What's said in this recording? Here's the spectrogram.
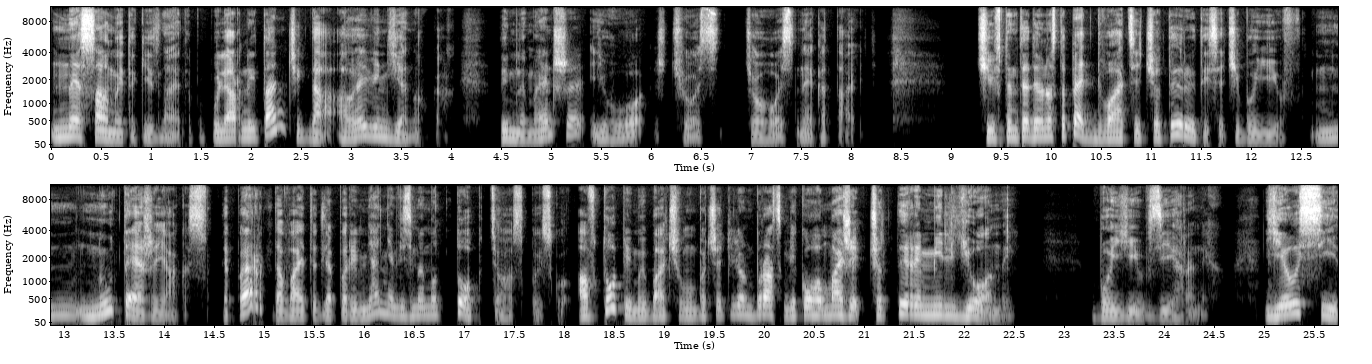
Не самий такий, знаєте, популярний танчик, да, але він є на руках. Тим не менше, його щось чогось не катають. Chieftain Т-95 24 тисячі боїв. Ну, теж якось. Тепер давайте для порівняння візьмемо топ цього списку. А в топі ми бачимо Бачатільон Браск, в якого майже 4 мільйони боїв зіграних. EOC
